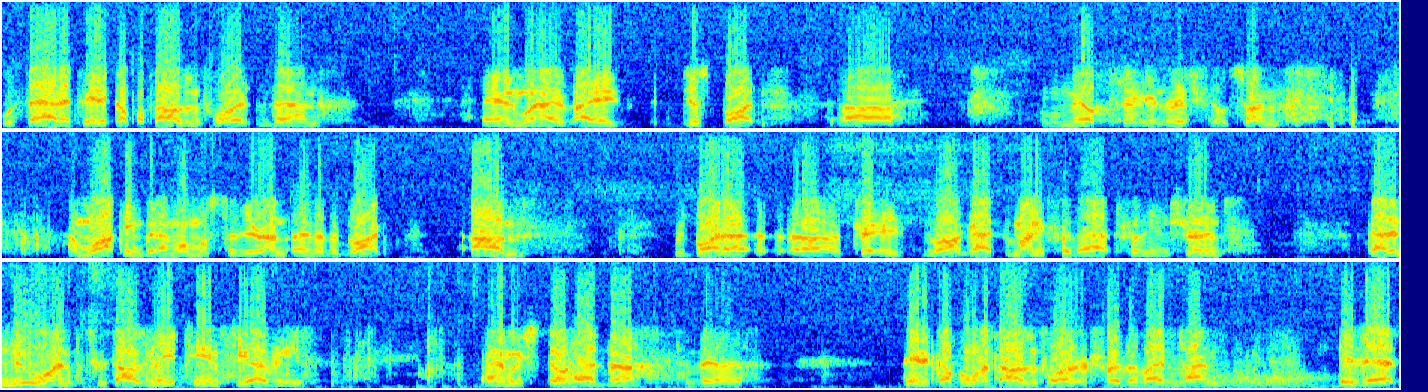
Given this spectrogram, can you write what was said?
with that. I paid a couple thousand for it then. And when I, I just bought uh, a mail carrier in Richfield, so I'm I'm walking, but I'm almost to the the block. Um, we bought a, a tra- well, got the money for that for the insurance. Got a new one, 2018 CRV, and we still had the the paid a couple more thousand for it for the lifetime. Is that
